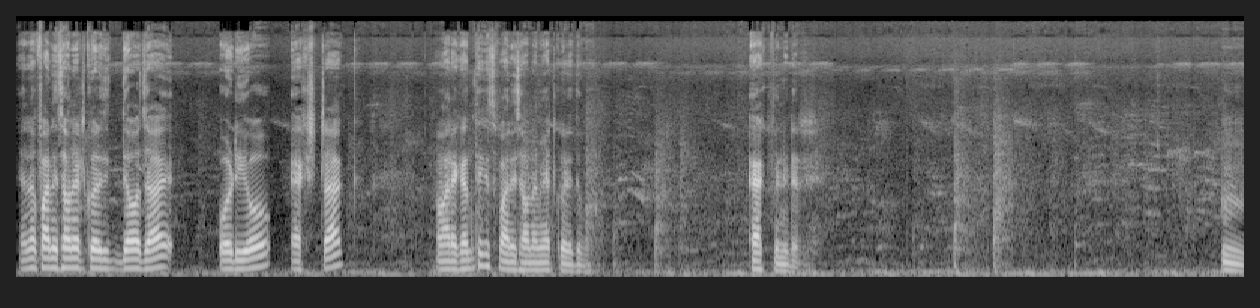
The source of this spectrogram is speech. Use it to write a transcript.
এখানে পানি সাউন্ড অ্যাড করে দেওয়া যায়। অডিও এক্সট্রাক আমার এখান থেকে পানি সাউন্ড আমি অ্যাড করে দেবো। এক মিনিটের। হুম।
